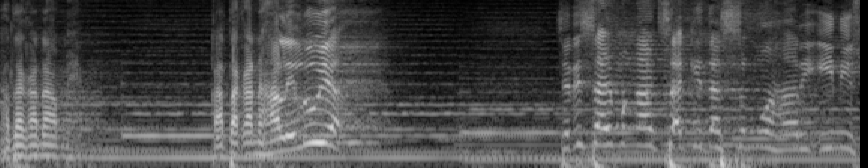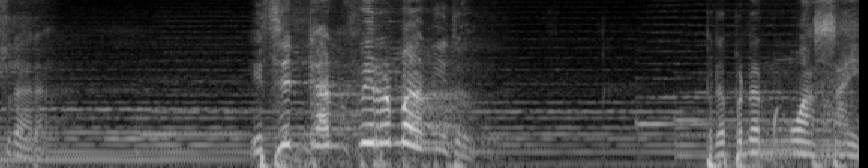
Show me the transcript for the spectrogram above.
Katakan amin. Katakan haleluya. Jadi saya mengajak kita semua hari ini saudara. Izinkan firman itu. Benar-benar menguasai.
